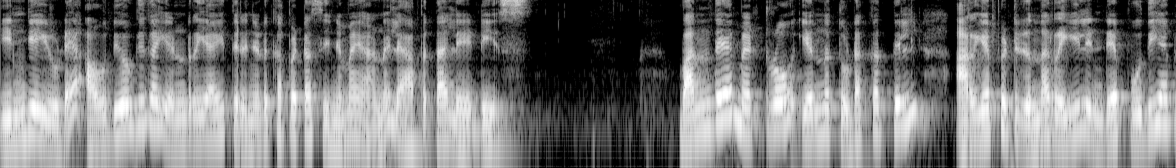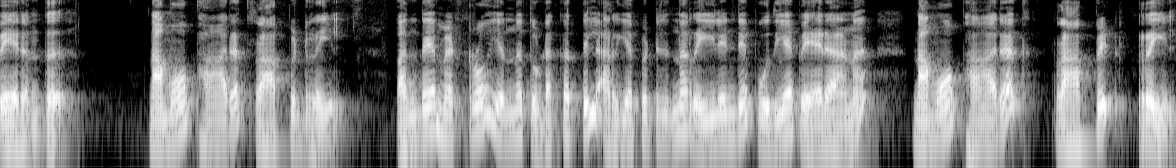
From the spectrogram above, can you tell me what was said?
ഇന്ത്യയുടെ ഔദ്യോഗിക എൻട്രിയായി തിരഞ്ഞെടുക്കപ്പെട്ട സിനിമയാണ് ലാപത്ത ലേഡീസ്. വന്ദേ മെട്രോ എന്ന് തുടക്കത്തിൽ അറിയപ്പെട്ടിരുന്ന റെയിലിന്റെ പുതിയ പേരെന്ത്? Namo Bharat rapid rail. Vande metro എന്ന് തുടക്കത്തിൽ അറിയപ്പെട്ടിരുന്ന റെയിലിന്റെ പുതിയ പേരാണ് Namo Bharat rapid rail.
